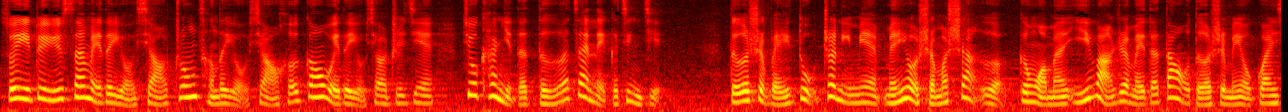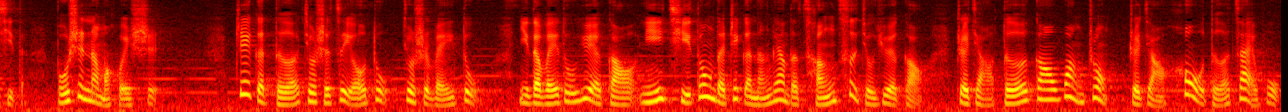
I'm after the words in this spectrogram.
所以对于三维的有效、中层的有效和高维的有效之间，就看你的德在哪个境界。德是维度，这里面没有什么善恶，跟我们以往认为的道德是没有关系的，不是那么回事。这个德就是自由度，就是维度。你的维度越高，你启动的这个能量的层次就越高，这叫德高望重，这叫厚德载物。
